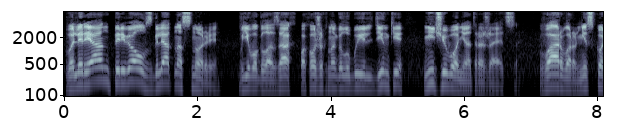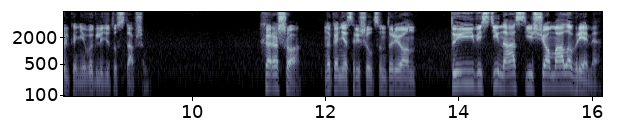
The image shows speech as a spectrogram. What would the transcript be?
Валериан перевел взгляд на Снорри. В его глазах, похожих на голубые льдинки, ничего не отражается. Варвар нисколько не выглядит уставшим. «Хорошо», — наконец решил Центурион. «Ты вести нас еще мало время.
